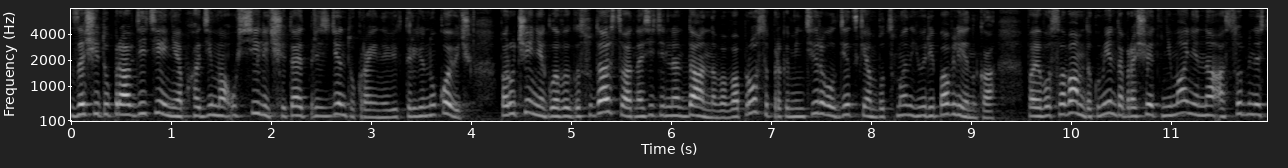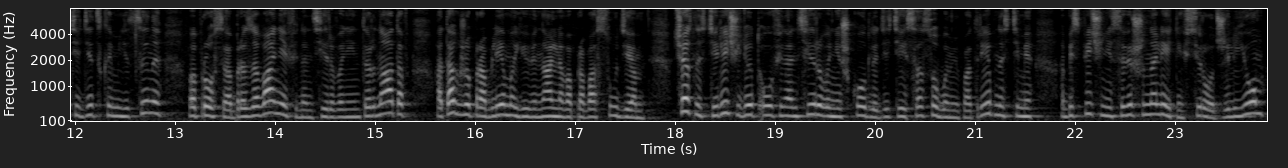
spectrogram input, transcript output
Защиту прав детей необходимо усилить, считает президент Украины Виктор Янукович. Поручение главы государства относительно данного вопроса прокомментировал детский омбудсмен Юрий Павленко. По его словам, документ обращает внимание на особенности детской медицины, вопросы образования, финансирования интернатов, а также проблемы ювенального правосудия. В частности, речь идет о финансировании школ для детей с особыми потребностями, обеспечении совершеннолетних сирот жильем,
